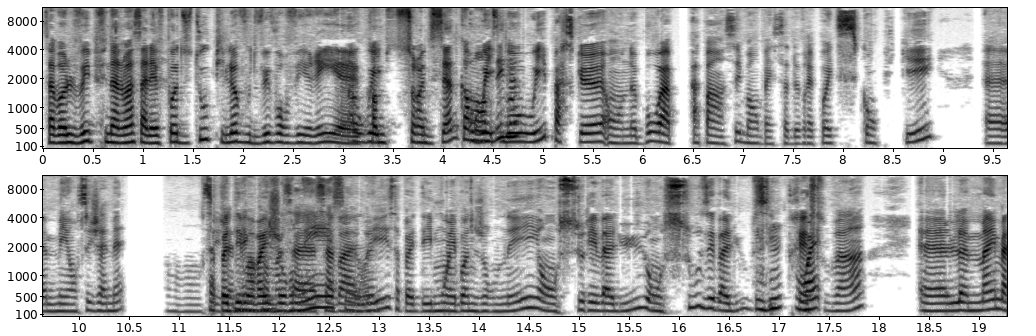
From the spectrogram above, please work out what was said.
ça va lever, puis finalement, ça lève pas du tout. Puis là, vous devez vous revirer euh, ah comme sur un dizaine, comme on dit. Là. Oui, parce que on a beau à, penser, bon, ben ça devrait pas être si compliqué, euh, mais on sait jamais. ça peut être des mauvaises journées. Ça, va aller, ça peut être des moins bonnes journées. On surévalue, on sous-évalue aussi mmh très souvent. Euh, le même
